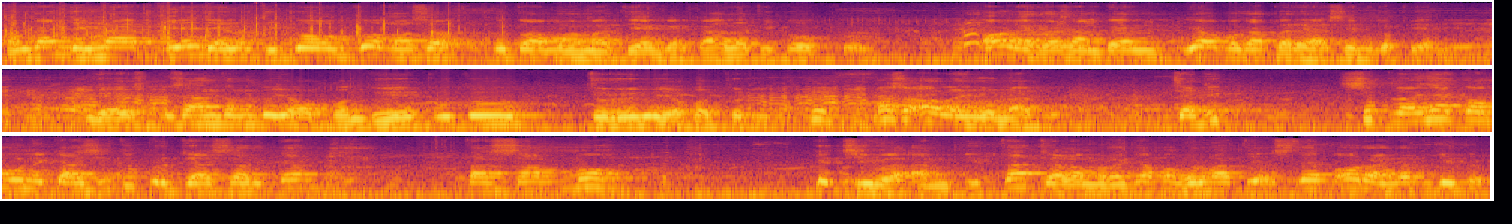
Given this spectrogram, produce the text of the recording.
Wong Kanjeng Nabi yang jaluk di koko, masuk ketua Muhammadiyah enggak kalah di koko. Oleh kok sampean, ya apa kabar Hasim kepian? Guys, pesantren itu ya apa duwe putu dur itu ya apa dur. Masa oleh ngono aku. Jadi sebenarnya komunikasi itu berdasarkan tasamuh kejiwaan kita dalam mereka menghormati setiap orang kan begitu?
